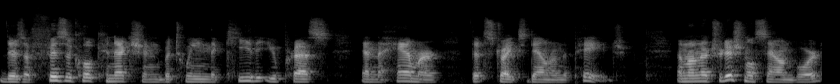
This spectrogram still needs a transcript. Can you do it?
there's a physical connection between the key that you press and the hammer that strikes down on the page. And on a traditional soundboard,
